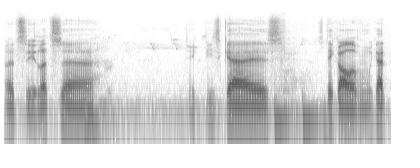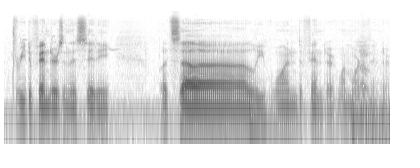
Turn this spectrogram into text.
Let's see. Let's uh, take these guys. Let's take all of them. We got three defenders in this city. Let's uh, leave one defender, one more defender.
